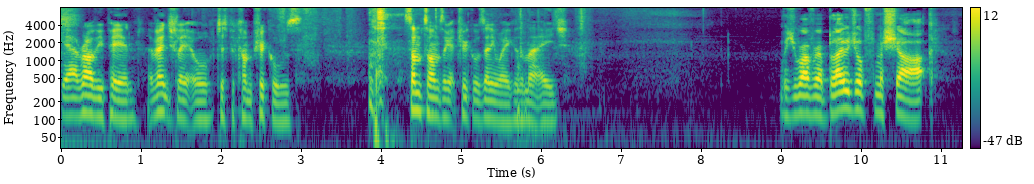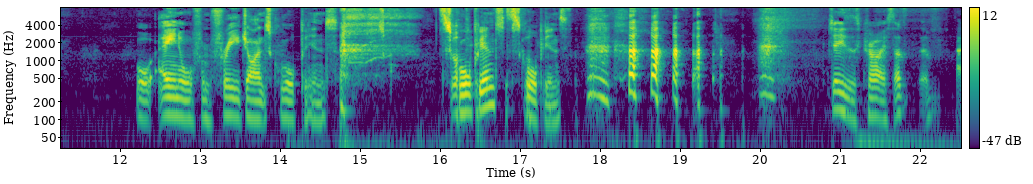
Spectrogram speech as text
Yeah, I'd rather be peeing. Eventually, it'll just become trickles. Sometimes I get trickles anyway because I'm that age. Would you rather a blowjob from a shark or anal from three giant scorpions? Scorpions? Scorpions. Jesus Christ. I, uh,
